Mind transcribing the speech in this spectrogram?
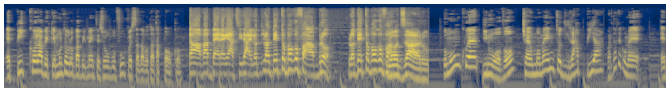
È piccola perché molto probabilmente su Wufu è stata votata poco. No, vabbè, ragazzi, dai, l'ho detto poco fa, bro. L'ho detto poco fa. Lo Zaru. Comunque, di nuovo, c'è un momento di rabbia. Guardate come è,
